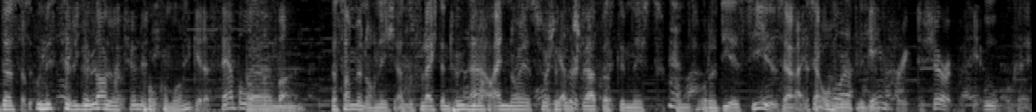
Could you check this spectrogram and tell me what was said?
das mysteriöse Pokémon. Ähm, das haben wir noch nicht. Also vielleicht enthüllen sie noch ein neues für For the Schild und other Schwert, was demnächst kommt. Oder DLC ist ja, ist ja auch möglich. Jetzt. Oh, okay.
